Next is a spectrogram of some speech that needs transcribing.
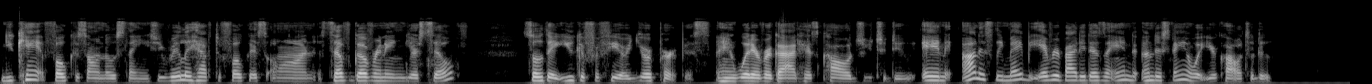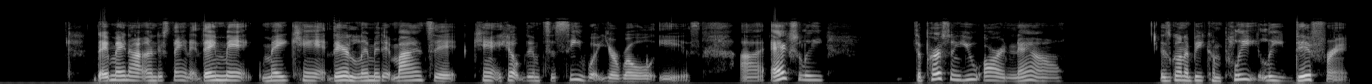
you can't focus on those things you really have to focus on self-governing yourself so that you can fulfill your purpose and whatever God has called you to do. And honestly, maybe everybody doesn't understand what you're called to do. They may not understand it. They may may can't. Their limited mindset can't help them to see what your role is. Uh, actually, the person you are now is going to be completely different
